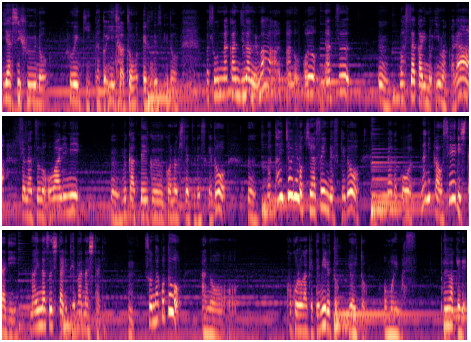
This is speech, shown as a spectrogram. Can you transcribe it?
癒し風の雰囲気だといいなと思ってるんですけど、まあ、そんな感じなのでまああのこの夏、うん、真っ盛りの今から、まあ、夏の終わりに、うん、向かっていくこの季節ですけど、うんまあ、体調にも来やすいんですけどなんかこう何かを整理したりマイナスしたり手放したり、うん、そんなことをあの心がけてみると良いと思います。というわけで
